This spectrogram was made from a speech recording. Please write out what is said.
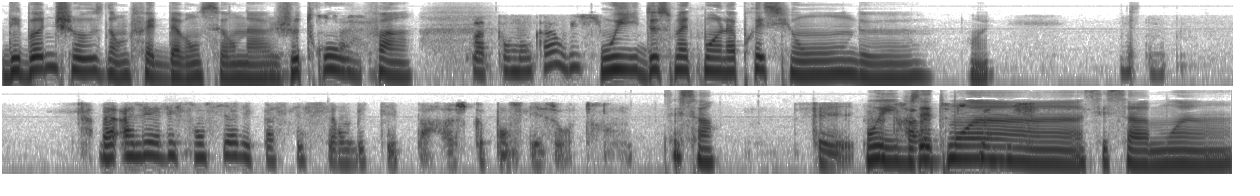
des bonnes choses dans le fait d'avancer en âge, je trouve. Enfin. Bah, pour mon cas, oui. Oui, de se mettre moins la pression, de. Ouais. Bah, aller à l'essentiel et pas se laisser embêter par ce que pensent les autres. C'est ça. Oui, vous êtes moins, c'est ça, moins,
